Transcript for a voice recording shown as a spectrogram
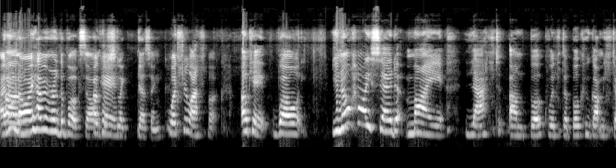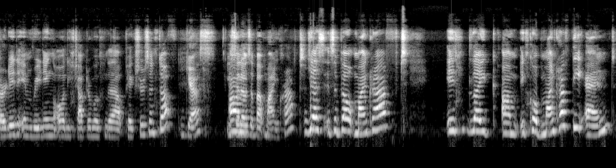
I don't Um, know. I haven't read the book, so I'm just like guessing. What's your last book? Okay, well, you know how I said my last um, book was the book who got me started in reading all these chapter books without pictures and stuff? Yes. You said Um, it was about Minecraft. Yes, it's about Minecraft. It's like um, it's called Minecraft: The End.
